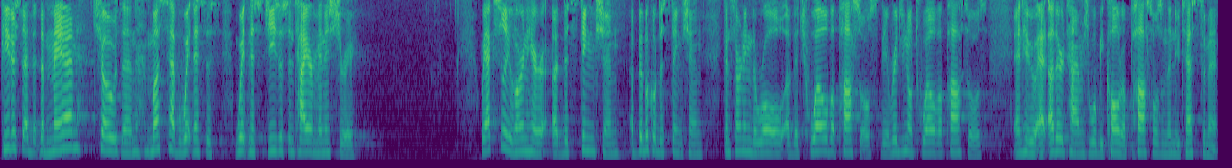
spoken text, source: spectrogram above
Peter said that the man chosen must have witnesses, witnessed Jesus' entire ministry. We actually learn here a distinction, a biblical distinction concerning the role of the 12 apostles, the original 12 apostles, and who at other times will be called apostles in the New Testament.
